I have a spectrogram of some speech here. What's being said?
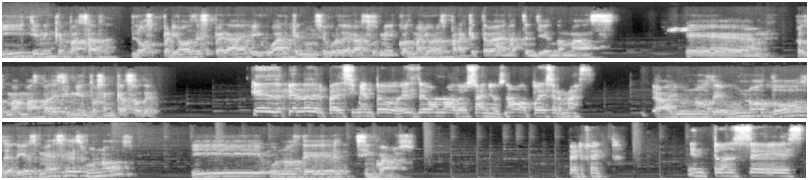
Y tienen que pasar los periodos de espera igual que en un seguro de gastos médicos mayores para que te vayan atendiendo más, eh, pues, más padecimientos en caso de... Que depende del padecimiento, es de uno a dos años, ¿no? O puede ser más. Hay unos de uno, dos, de diez meses, unos, y unos de cinco años. Perfecto. Entonces,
